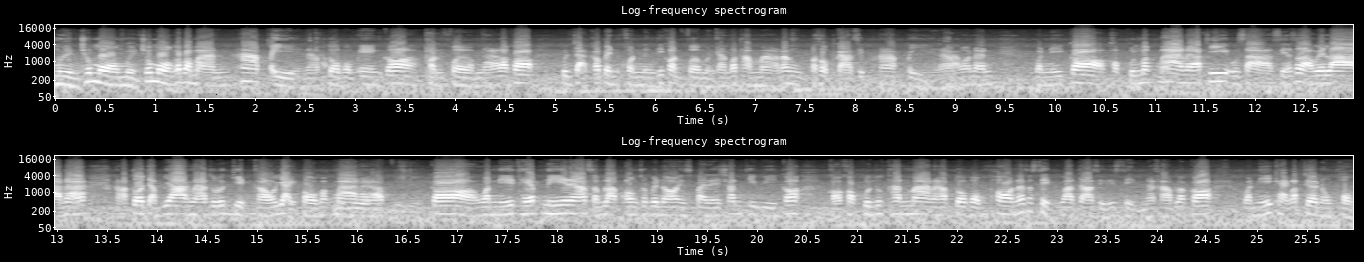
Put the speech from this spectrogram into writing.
หมื่นชั่วโมงหมื่นชั่วโมงก็ประมาณ 5 ปีนะครับครับตัวผมเองก็คอนเฟิร์มนะแล้วก็คุณจักรก็เป็นคนหนึ่งที่คอนเฟิร์มเหมือนกันเพราะทำมาตั้งประสบการณ์ 15 ปีนะครับเพราะฉะนั้น วันนี้ก็ขอบคุณมาก ๆ นะครับ ที่อุตส่าห์เสียสละเวลานะหาตัวจับยากนะธุรกิจเขาใหญ่โตมากๆนะครับยินดีก็วันนี้เทปนี้นะครับสำหรับ Entrepreneur Inspiration TV ก็ขอขอบคุณทุกท่านมากนะครับ ตัวผมพอนัทสิทธิ์วาจาศิริสินนะครับ แล้วก็วันนี้แขกรับเชิญของผม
